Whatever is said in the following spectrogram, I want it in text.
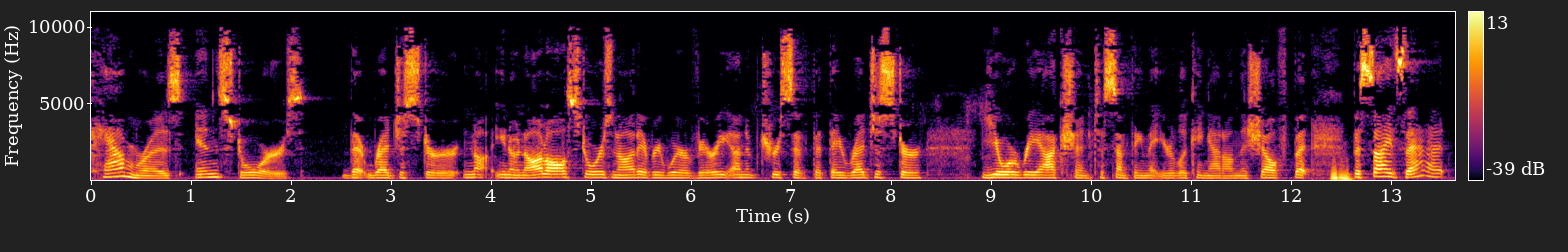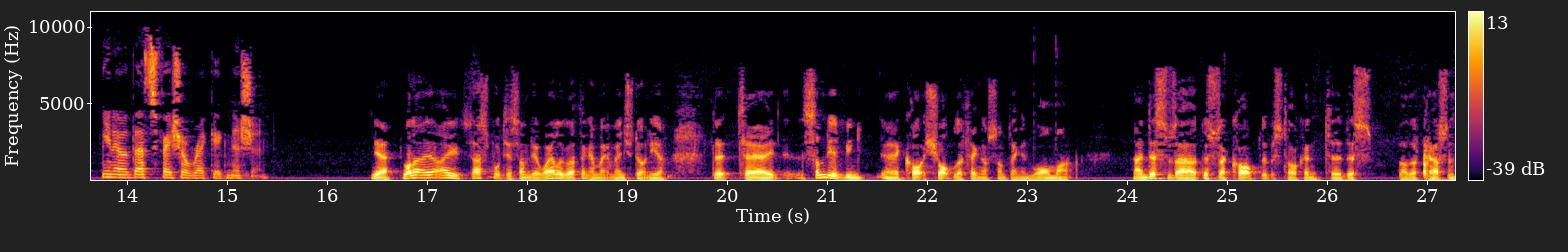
cameras in stores that register not you know not all stores not everywhere very unobtrusive but they register your reaction to something that you're looking at on the shelf but mm-hmm. besides that you know that's facial recognition yeah, well, I, I, I, spoke to somebody a while ago. I think I might have mentioned it on here that uh, somebody had been uh, caught shoplifting or something in Walmart, and this was a this was a cop that was talking to this other person,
